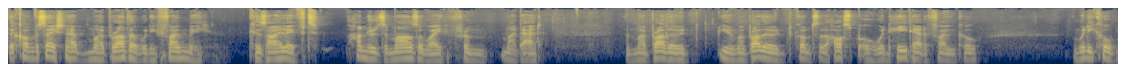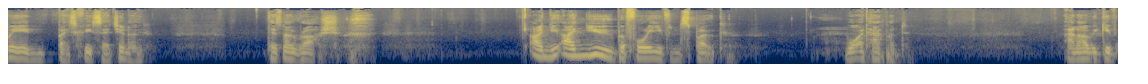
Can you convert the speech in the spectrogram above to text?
The conversation I had with my brother when he phoned me, because I lived hundreds of miles away from my dad. And my brother had, you know, my brother had gone to the hospital when he'd had a phone call. And when he called me and basically said, you know, there's no rush. I knew, I knew before he even spoke what had happened. And I would give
